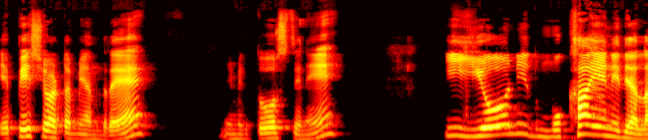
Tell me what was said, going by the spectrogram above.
ಎಪಿಸಿಯೋಟೊಮಿ ಅಂದರೆ, ನಿಮಗೆ ತೋರಿಸ್ತೀನಿ. ಈ ಯೋನಿದ ಮುಖ ಏನಿದೆಯಲ್ಲ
